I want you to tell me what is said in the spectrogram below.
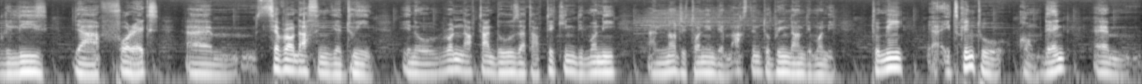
release their forex, um, several other things they're doing. You know, running after those that have taken the money and not returning them, asking to bring down the money. To me, uh, it's going to come. Then, um,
